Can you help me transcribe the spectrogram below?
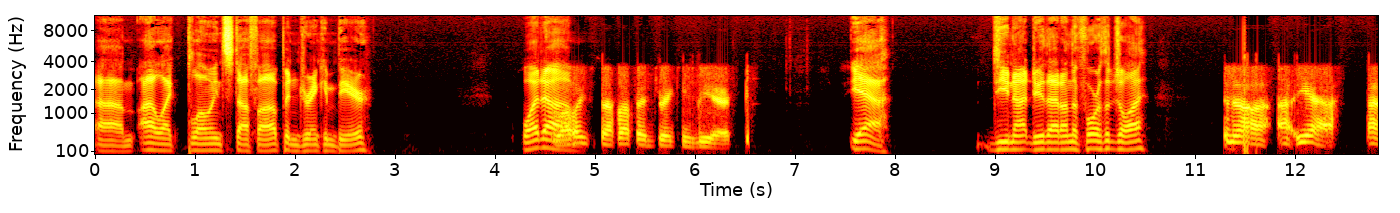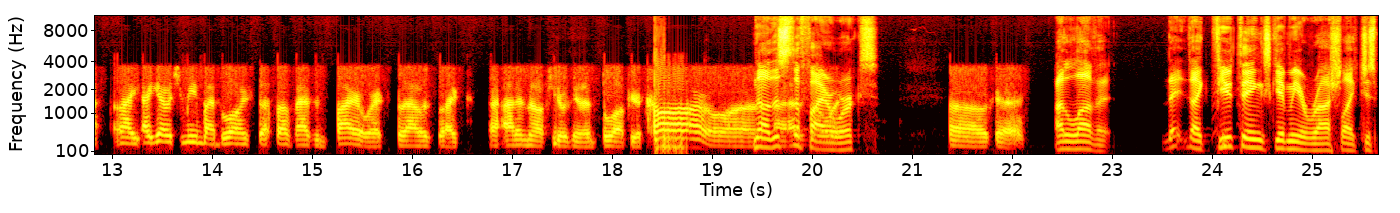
Um, I like blowing stuff up and drinking beer. What? Uh, Blowing stuff up and drinking beer. yeah. Do you not do that on the Fourth of July? No, uh, yeah. Uh, I, I get what you mean by blowing stuff up as in fireworks, but I was like, I I don't know if you were going to blow up your car or. No, this is the know fireworks. Oh, okay. I love it. They, like few things give me a rush, like just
